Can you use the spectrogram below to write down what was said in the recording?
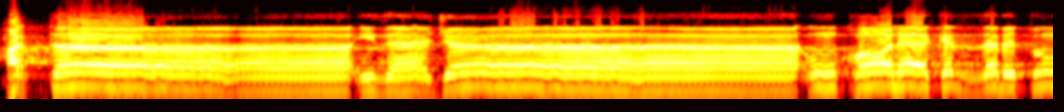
حتى إذا جاءوا قال كذبتم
